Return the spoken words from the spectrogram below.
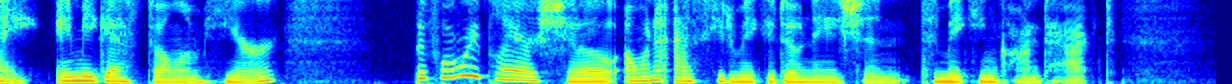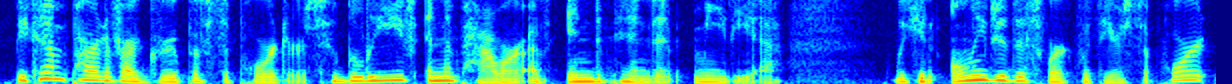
Hi, Amy Gastelum here. Before we play our show, I want to ask you to make a donation to Making Contact. Become part of our group of supporters who believe in the power of independent media. We can only do this work with your support,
